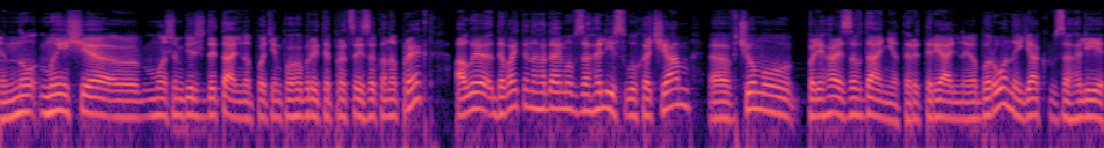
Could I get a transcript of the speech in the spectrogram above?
Ну, ми ще е, можемо більш детально потім поговорити про цей законопроект, але давайте нагадаємо взагалі слухачам, е, в чому полягає завдання територіальної оборони, як взагалі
